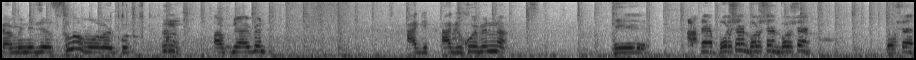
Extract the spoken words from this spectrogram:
কামিনি জি আসসালামু আলাইকুম। আপনি আইবেন? আগে আগে কইবেন না। জি আপনি বসেন বসেন বসেন। বসেন।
